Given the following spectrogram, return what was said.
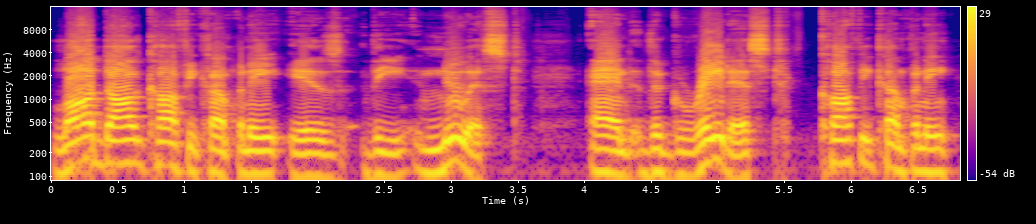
Law Dog Coffee Company is the newest and the greatest coffee company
